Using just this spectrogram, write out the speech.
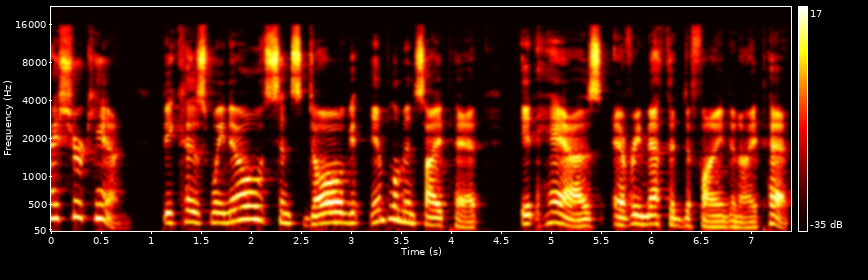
I sure can, because we know since dog implements ipet, it has every method defined in ipet.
